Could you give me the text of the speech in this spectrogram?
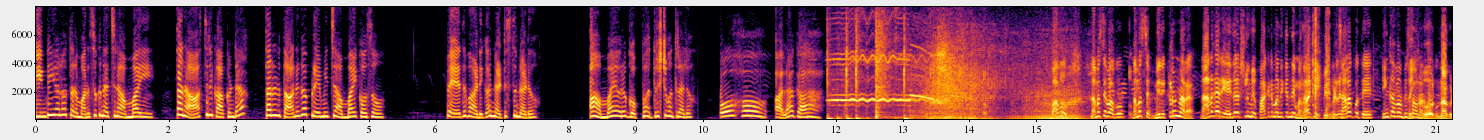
ఇండియాలో తన మనసుకు నచ్చిన అమ్మాయి తన ఆస్తిని కాకుండా తనను తానుగా ప్రేమించే అమ్మాయి కోసం పేదవాడిగా నటిస్తున్నాడు. ఆ అమ్మాయి ఎవరో గొప్ప అదృష్టవంతురాలు. ఓహో అలాగా? బాబు నమస్తే బాబు నమస్తే మీరు ఇక్కడ ఉన్నారా నాన్నగారి ఐదు లక్షలు మీ పాకెట్ మనీ కింద వెళ్ళండి. చాలకపోతే ఇంకా పంపిస్తా ఉన్నారు. నాకు.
